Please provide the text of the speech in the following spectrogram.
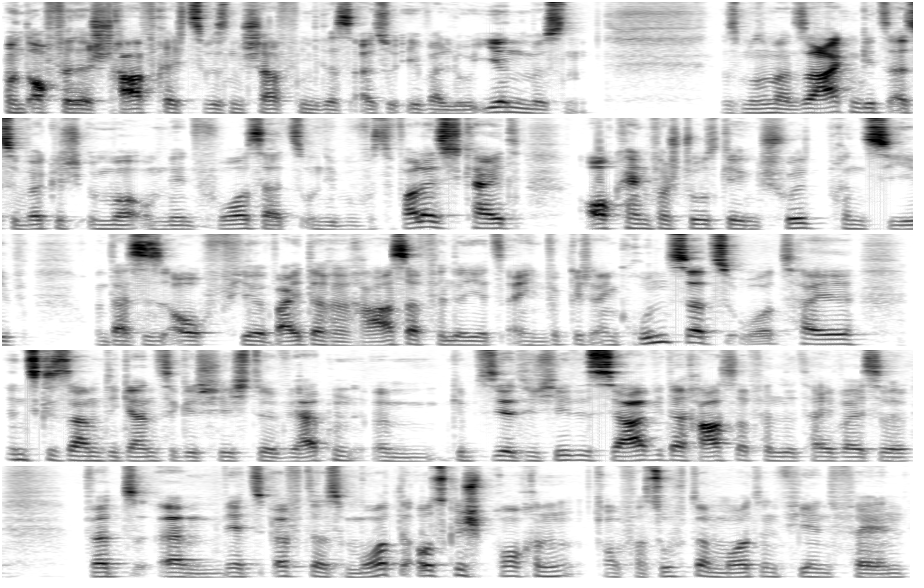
Und auch für die Strafrechtswissenschaften, die das also evaluieren müssen. Das muss man sagen, geht es also wirklich immer um den Vorsatz und die bewusste Fahrlässigkeit, auch kein Verstoß gegen Schuldprinzip. Und das ist auch für weitere Raserfälle jetzt eigentlich wirklich ein Grundsatzurteil. Insgesamt die ganze Geschichte. Wir hatten, ähm, gibt es natürlich jedes Jahr wieder Raserfälle, teilweise wird ähm, jetzt öfters Mord ausgesprochen, auch versuchter Mord in vielen Fällen.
